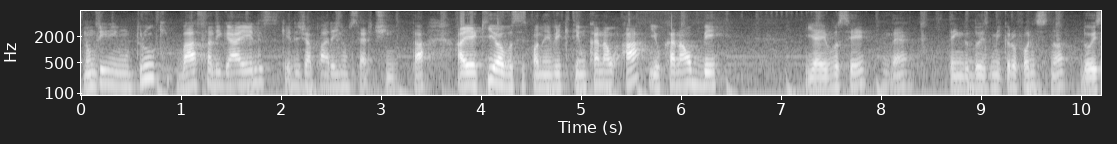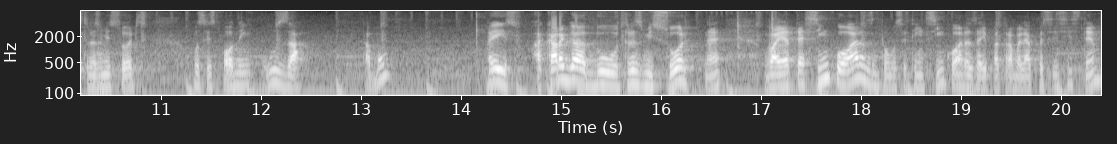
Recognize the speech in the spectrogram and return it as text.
Não tem nenhum truque, basta ligar eles que eles já pareiam certinho, tá? Aí aqui, ó, vocês podem ver que tem o canal A e o canal B, e aí você, né, tendo dois microfones, né, dois transmissores, vocês podem usar, tá bom? É isso. A carga do transmissor, né, vai até 5 horas, então você tem 5 horas aí para trabalhar com esse sistema.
